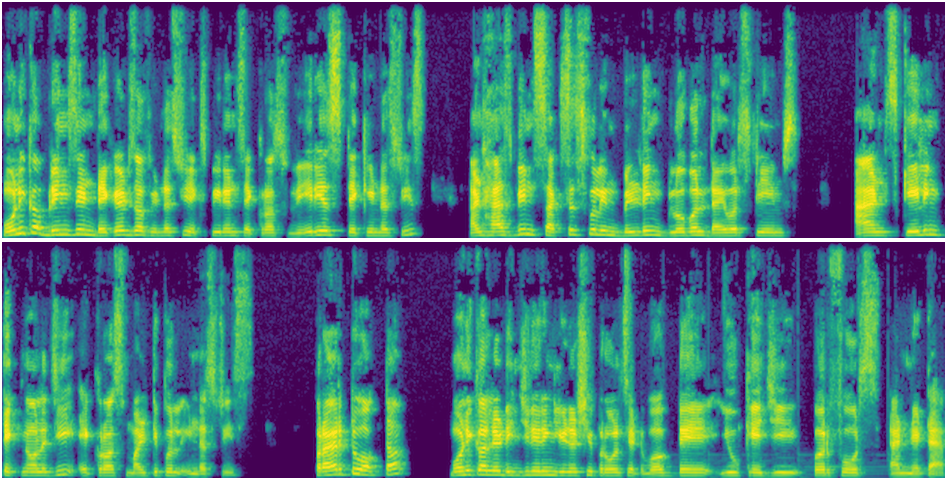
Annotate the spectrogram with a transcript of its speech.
Monica brings in decades of industry experience across various tech industries and has been successful in building global diverse teams and scaling technology across multiple industries. Prior to Okta, Monica led engineering leadership roles at Workday, UKG, Perforce, and NetApp,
